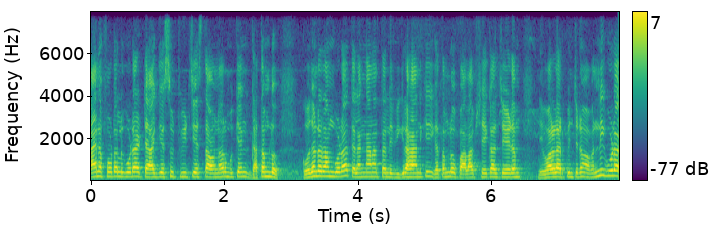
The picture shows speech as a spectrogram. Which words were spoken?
ఆయన ఫోటోలు కూడా ట్యాగ్ చేస్తూ ట్వీట్ చేస్తూ ఉన్నారు. ముఖ్యంగా గతంలో కోదండరాం కూడా తెలంగాణ తల్లి విగ్రహానికి గతంలో పాలాభిషేకాలు చేయడం నివాళులు అర్పించడం అవన్నీ కూడా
